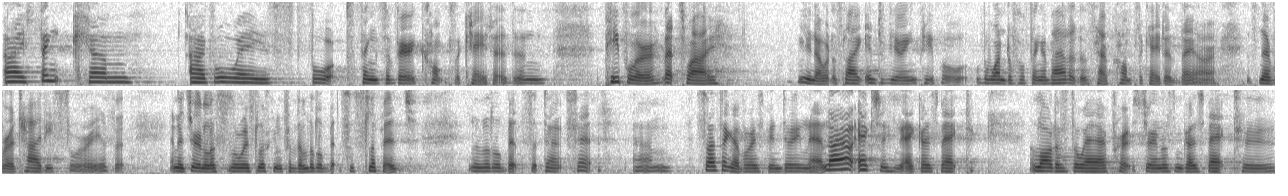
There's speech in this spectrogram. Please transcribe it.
I think um, I've always thought things are very complicated, and people are, that's why, you know what it's like interviewing people. The wonderful thing about it is how complicated they are. It's never a tidy story, is it? And a journalist is always looking for the little bits of slippage, the little bits that don't fit. Um, so I think I've always been doing that. And I actually think that goes back to a lot of the way I approach journalism goes back to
